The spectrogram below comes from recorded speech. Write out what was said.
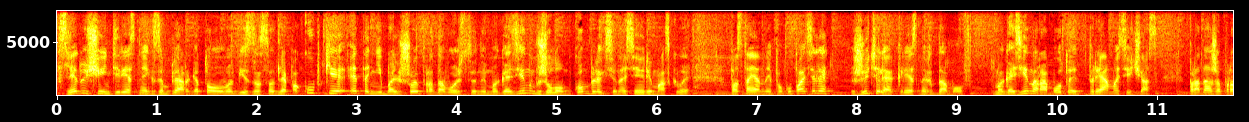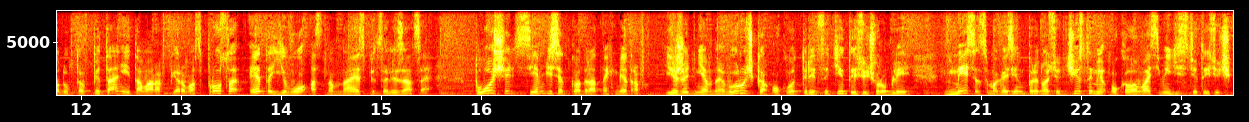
Следующий интересный экземпляр готового бизнеса для покупки – это небольшой продовольственный магазин в жилом комплексе на севере Москвы. Постоянные покупатели – жители окрестных домов. Магазин работает прямо сейчас. Продажа продуктов питания и товаров первого спроса – это его основная специализация. Площадь 70 квадратных метров. Ежедневная выручка около 30 тысяч рублей. В месяц магазин приносит чистыми около 80 тысяч.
